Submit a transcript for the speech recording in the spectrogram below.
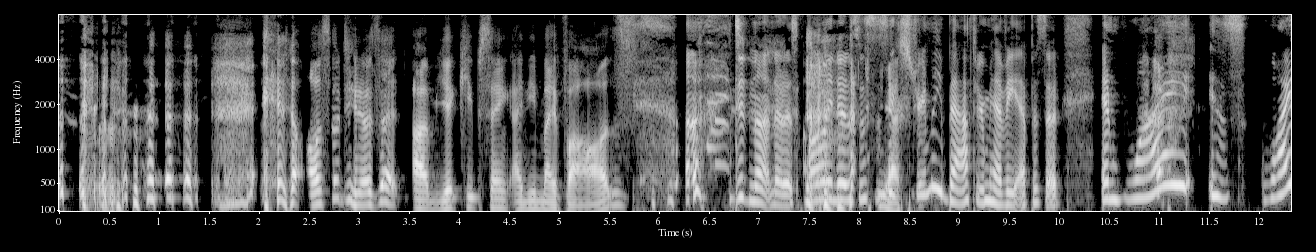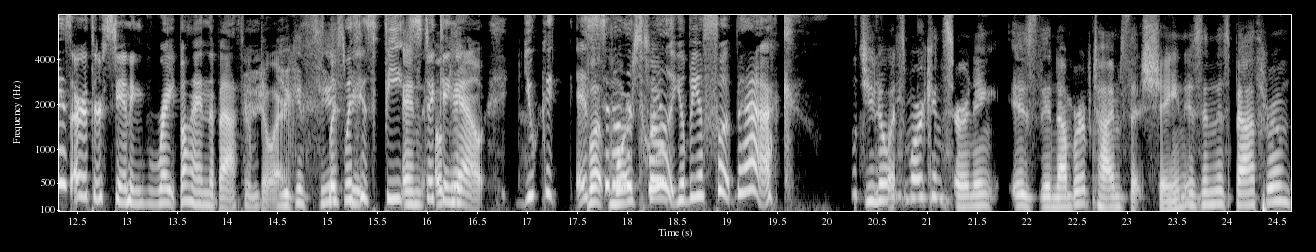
am. and also, do you notice that um, Yick keeps saying, "I need my vase." I did not notice. All I noticed is this Yes. extremely bathroom heavy episode. And why is why is Arthur standing right behind the bathroom door? You can see like his with feet- his feet and- sticking okay. out. You could uh, sit on the so- toilet. You'll be a foot back. Do you know what's more concerning is the number of times that Shane is in this bathroom?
